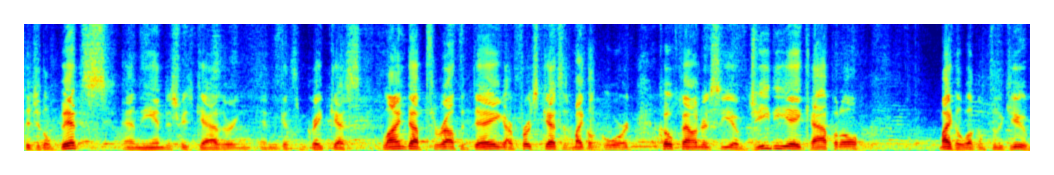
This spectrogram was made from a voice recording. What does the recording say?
Digital Bits, and the industry's gathering, and we got some great guests lined up throughout the day. Our first guest is Michael Gord, co-founder and CEO of GDA Capital. Michael, welcome to theCUBE.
